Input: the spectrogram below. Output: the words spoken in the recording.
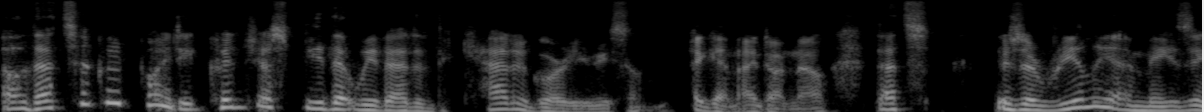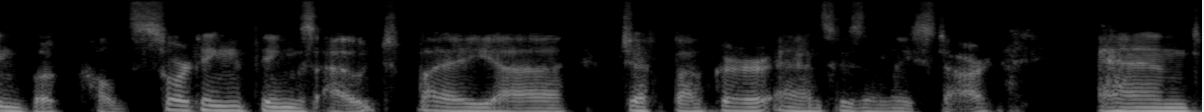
Oh, that's a good point. It could just be that we've added the category recently. Again, I don't know. That's there's a really amazing book called Sorting Things Out by uh, Jeff Bowker and Susan Leigh Star. And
